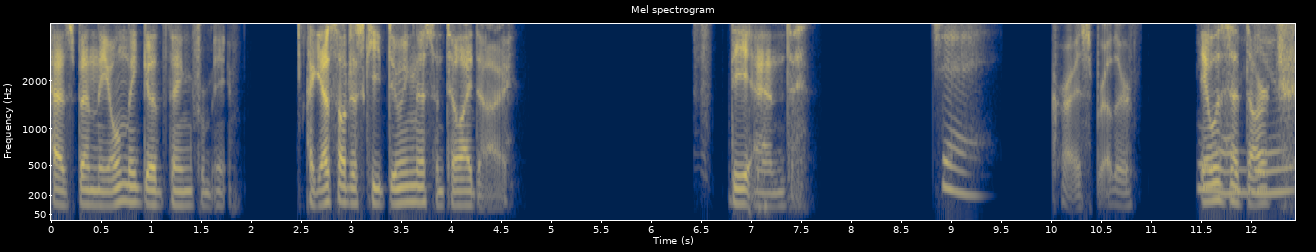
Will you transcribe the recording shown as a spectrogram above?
has been the only good thing for me. I guess I'll just keep doing this until I die. The end. Jay. Christ, brother. It was a dark you.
